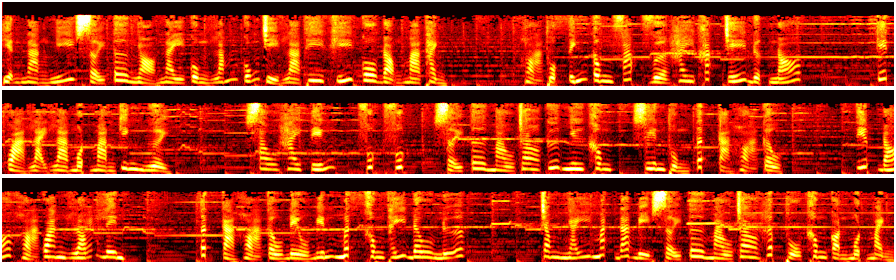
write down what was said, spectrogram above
Hiện nàng nghĩ sợi tơ nhỏ này cùng lắm cũng chỉ là thi khí cô đọng mà thành. Hỏa thuộc tính công pháp vừa hay khắc chế được nó. Kết quả lại là một màn kinh người. Sau hai tiếng, phúc phúc, sợi tơ màu cho cứ như không, xuyên thủng tất cả hỏa cầu. Tiếp đó hỏa quang lói lên. Tất cả hỏa cầu đều biến mất không thấy đâu nữa. Trong nháy mắt đã bị sợi tơ màu cho hấp thụ không còn một mảnh.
